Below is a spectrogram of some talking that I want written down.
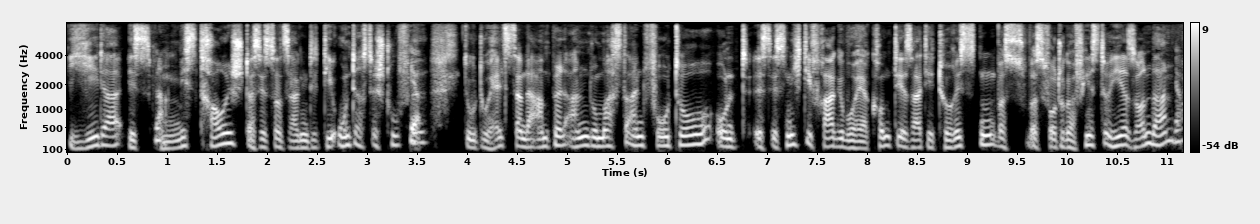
Jeder ist Klar. misstrauisch. Das ist sozusagen die, die unterste Stufe. Ja. Du, du hältst an der Ampel an, du machst ein Foto und es ist nicht die Frage, woher kommt ihr, seid ihr Touristen, was, was fotografierst du hier, sondern ja.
